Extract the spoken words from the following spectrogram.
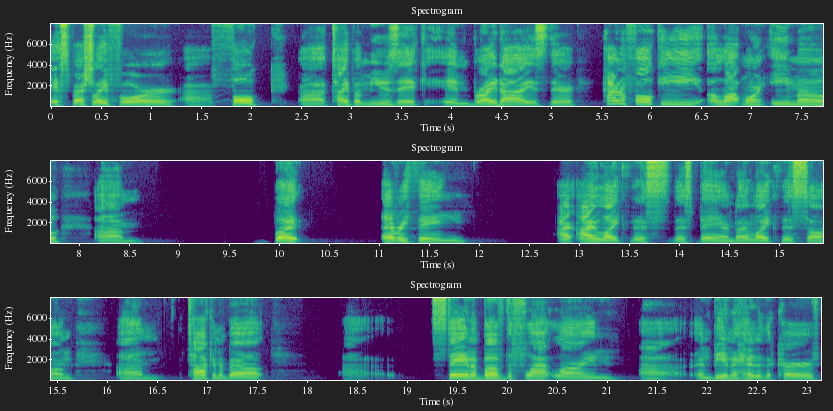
especially for uh, folk uh, type of music in Bright Eyes, they're kind of folky, a lot more emo, um, but everything. I, I like this this band. I like this song. Um, talking about uh, staying above the flat line uh, and being ahead of the curve.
